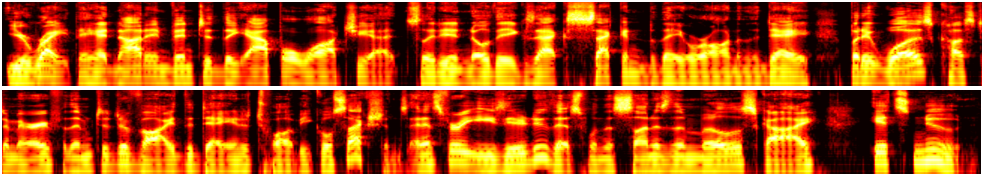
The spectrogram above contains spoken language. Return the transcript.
you're right. They had not invented the Apple Watch yet, so they didn't know the exact second they were on in the day. But it was customary for them to divide the day into 12 equal sections. And it's very easy to do this. When the sun is in the middle of the sky, it's noon.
